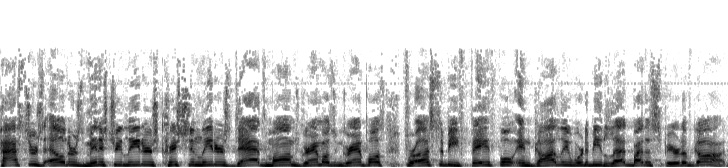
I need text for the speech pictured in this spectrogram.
Pastors, elders, ministry leaders, Christian leaders, dads, moms, grandmas, and grandpas, for us to be faithful and godly, we're to be led by the Spirit of God.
